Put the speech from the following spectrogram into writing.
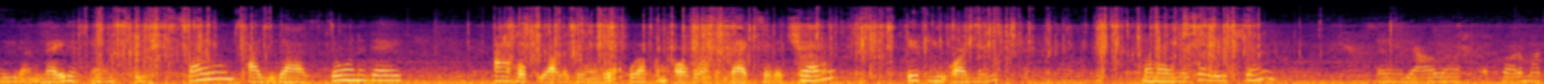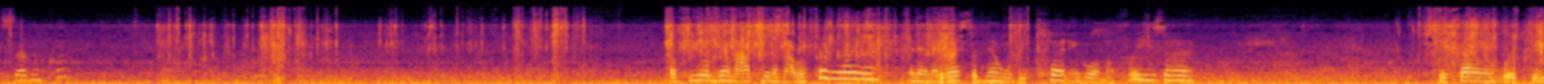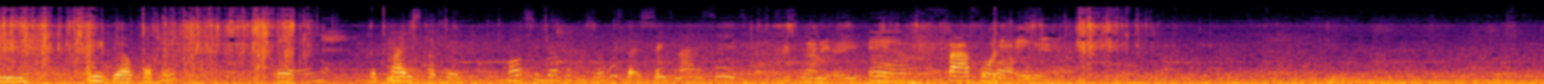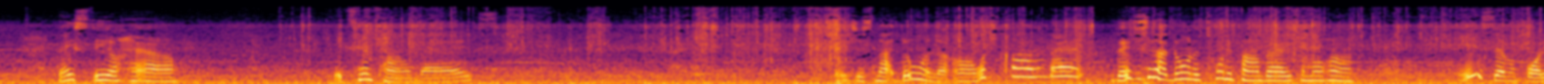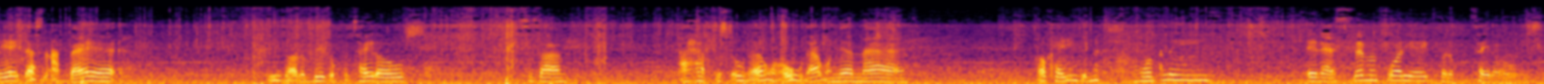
we done made it into sam's. How you guys doing today? I hope y'all are doing well. Welcome or welcome back to the channel. If you are new my name is Alisha and y'all are a part of my southern crew a few of them i'll put in my refrigerator and then the rest of them will be cut and go in my freezer the same with the sweet bell peppers. And the price of the multi bell peppers, what's that, six ninety six? Six ninety eight. And five forty eight. They still have the ten pound bags. They just not doing the um what you call them bag? They're just not doing the twenty pound bags no more, huh? It's seven forty eight. That's not bad. These are the bigger potatoes. Since I I have to store that one. Oh, that one there nine. Okay, you can one please. And that's seven forty eight for the potatoes.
